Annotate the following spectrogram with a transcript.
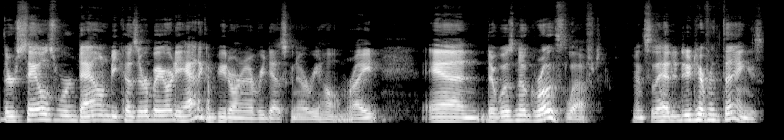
their sales were down because everybody already had a computer on every desk in every home, right? And there was no growth left, and so they had to do different things.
